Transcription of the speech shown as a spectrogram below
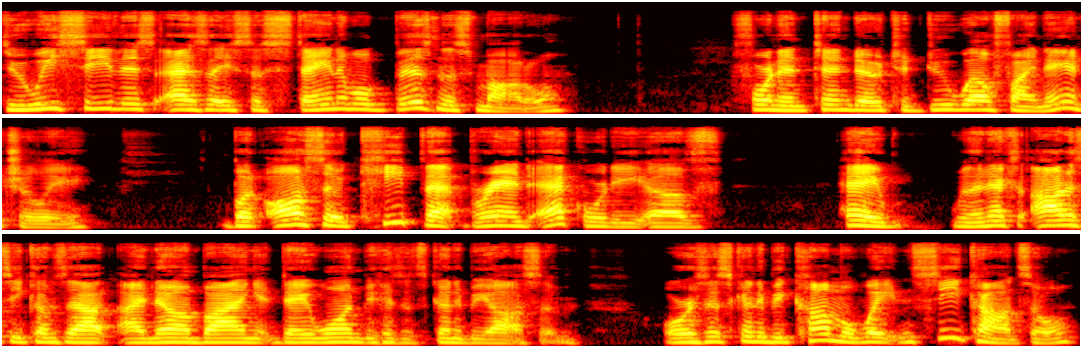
Do we see this as a sustainable business model for Nintendo to do well financially, but also keep that brand equity of, hey, when the next Odyssey comes out, I know I'm buying it day one because it's going to be awesome? Or is this going to become a wait and see console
